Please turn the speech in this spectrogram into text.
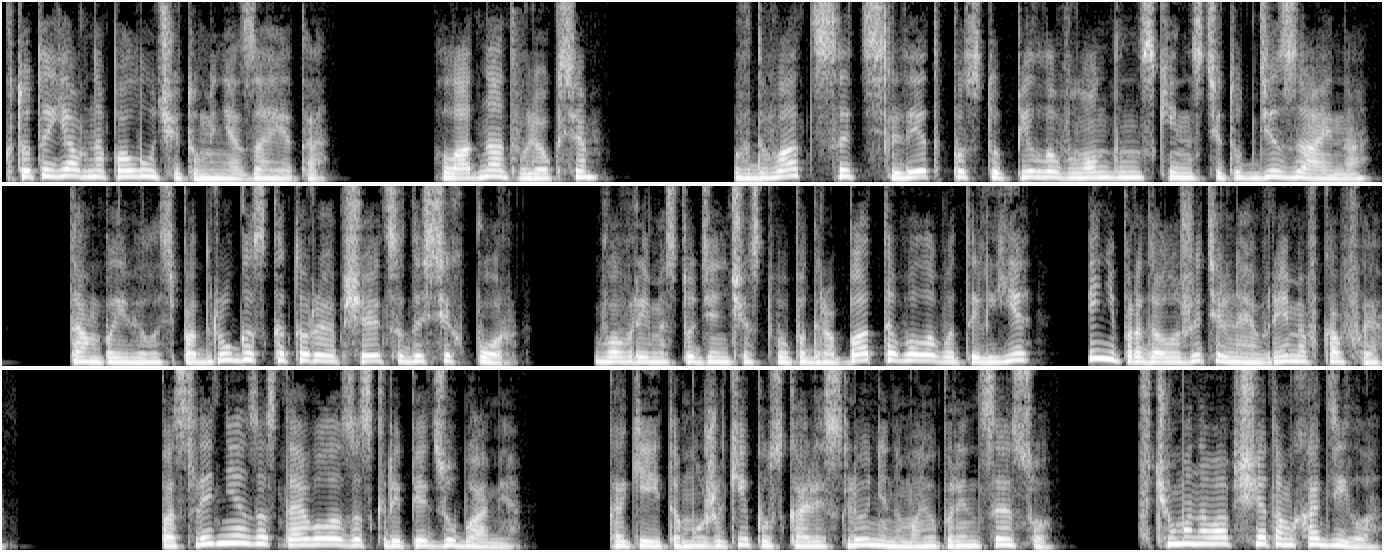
Кто-то явно получит у меня за это. Ладно, отвлекся. В 20 лет поступила в Лондонский институт дизайна. Там появилась подруга, с которой общается до сих пор. Во время студенчества подрабатывала в ателье и непродолжительное время в кафе. Последняя заставила заскрипеть зубами. Какие-то мужики пускали слюни на мою принцессу. В чем она вообще там ходила?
